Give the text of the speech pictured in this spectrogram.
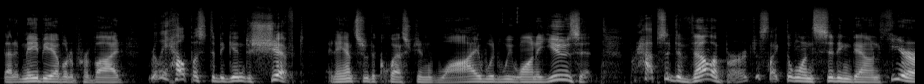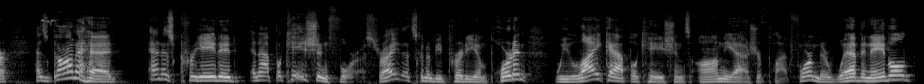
that it may be able to provide, really help us to begin to shift and answer the question, why would we want to use it? Perhaps a developer, just like the one sitting down here, has gone ahead and has created an application for us, right? That's going to be pretty important. We like applications on the Azure platform. They're web enabled,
